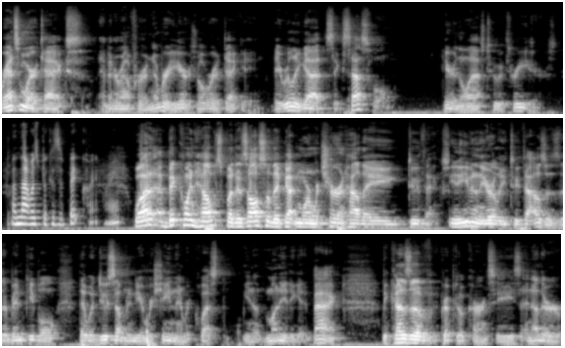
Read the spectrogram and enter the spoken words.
Ransomware attacks have been around for a number of years, over a decade. They really got successful here in the last two or three years. And that was because of Bitcoin, right? Well, uh, Bitcoin helps, but it's also they've gotten more mature in how they do things. You know, even in the early 2000s, there have been people that would do something to your machine and request, you know, money to get it back. Because of cryptocurrencies and other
